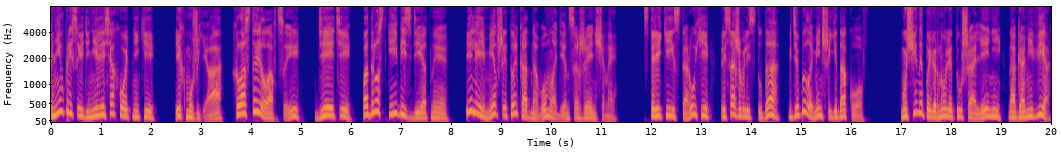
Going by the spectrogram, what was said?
К ним присоединились охотники, их мужья, холостые ловцы, дети, подростки и бездетные, или имевшие только одного младенца женщины. Старики и старухи присаживались туда, где было меньше едоков. Мужчины повернули туши оленей ногами вверх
